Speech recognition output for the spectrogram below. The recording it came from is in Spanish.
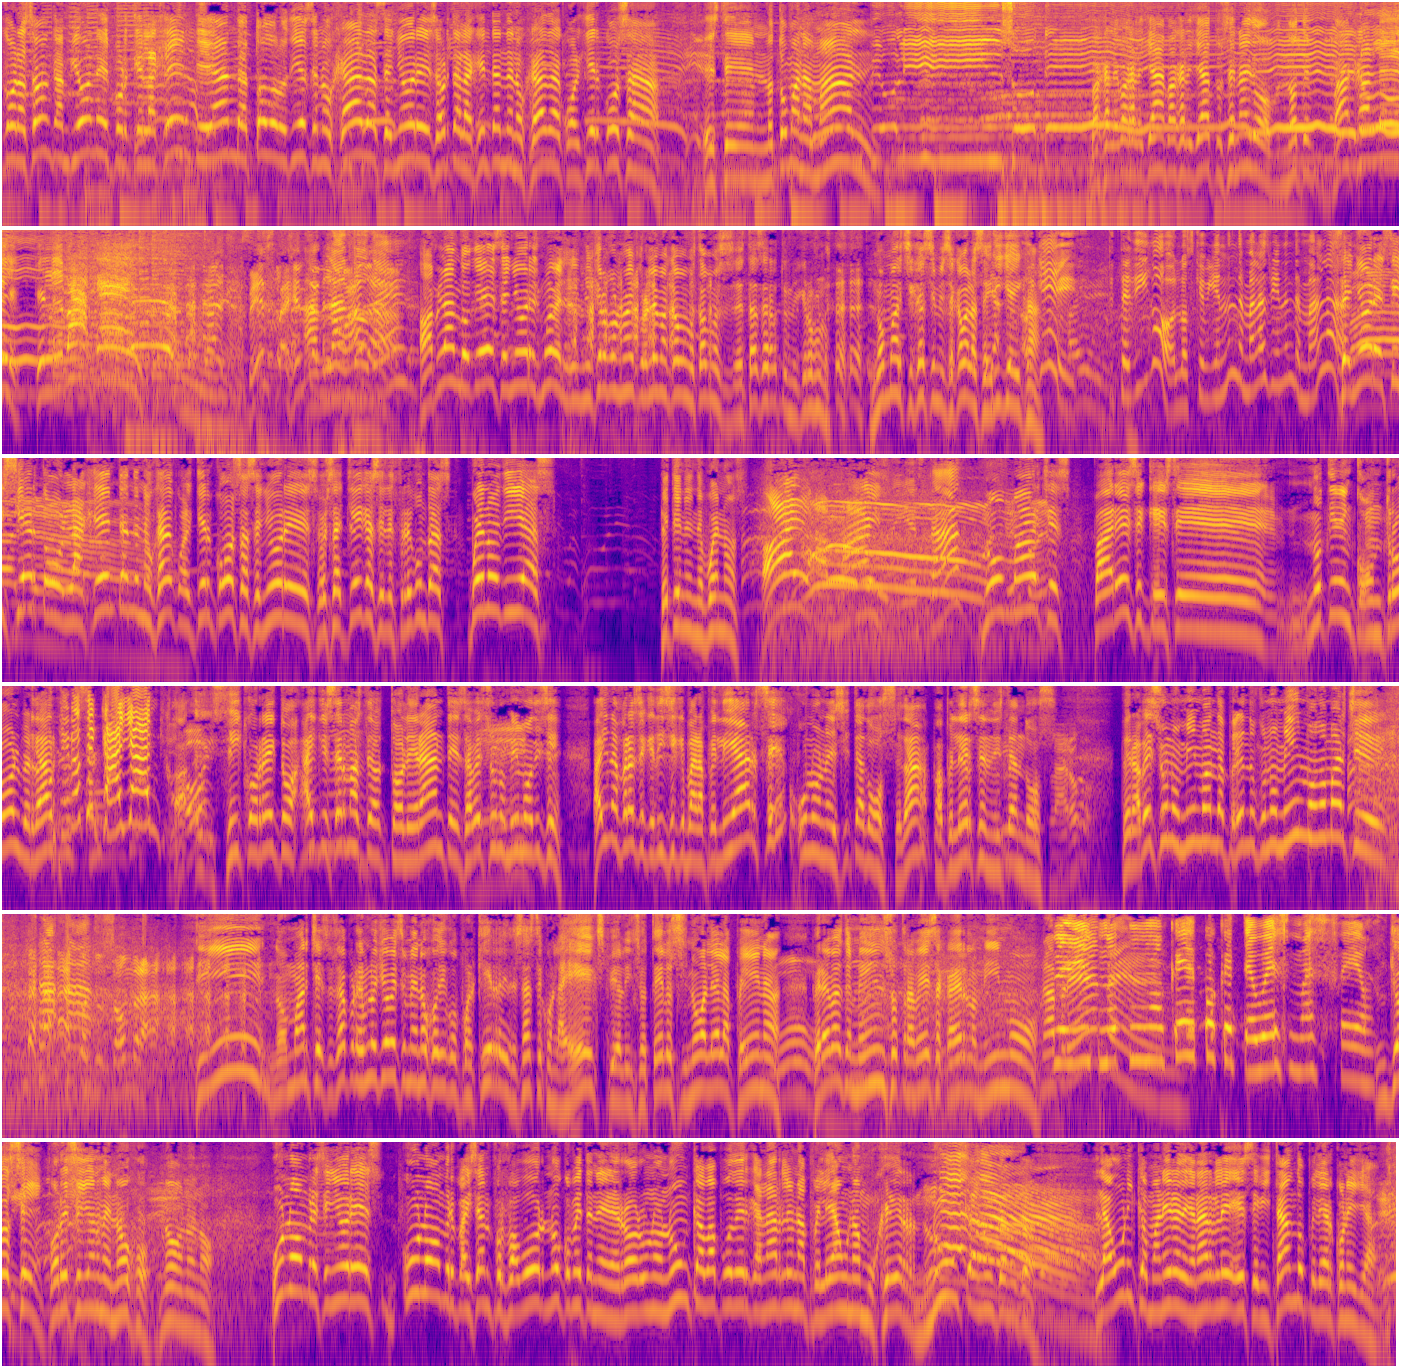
corazón, campeones, porque la gente anda todos los días enojada, señores. Ahorita la gente anda enojada, cualquier cosa, este, lo toman a mal. Bájale, bájale ya, bájale ya, tu Zenaido, no te... ¡Bájale! ¡Que le baje! ¿Ves? La gente Hablando de... Hablando de, señores, mueve el micrófono, no hay problema, acá estamos, está cerrado el micrófono. No marches, casi me sacaba la cerilla, hija. Oye, te- digo, los que vienen de malas vienen de malas. Señores, sí es cierto, la gente anda enojada cualquier cosa, señores. O sea, llegas y les preguntas, buenos días. ¿Qué tienen de buenos? ¡Ay, mamá! está. No marches. Parece que este no tienen control, ¿verdad? ¿Por qué no se callan? Ah, sí, correcto. Hay que ser más to- tolerantes. A veces uno mismo dice. Hay una frase que dice que para pelearse uno necesita dos, ¿verdad? Para pelearse necesitan dos. Claro. Pero a veces uno mismo anda peleando con uno mismo, no marches. Con tu sombra. Sí, no marches. O sea, por ejemplo, yo a veces me enojo, digo, ¿por qué regresaste con la ex, Piolín Sotelo, si no valía la pena? Pero ahí vas de menso otra vez a caer lo mismo. No Feliz, aprenden. no, no, que porque te ves más feo. Yo sé, por eso yo no me enojo. No, no, no. Un hombre, señores, un hombre paisano, por favor, no cometan el error. Uno nunca va a poder ganarle una pelea a una mujer. Nunca, nunca, nunca. La única manera de ganarle es evitando pelear con ella.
